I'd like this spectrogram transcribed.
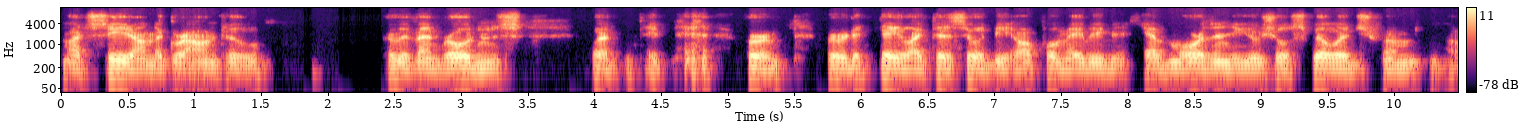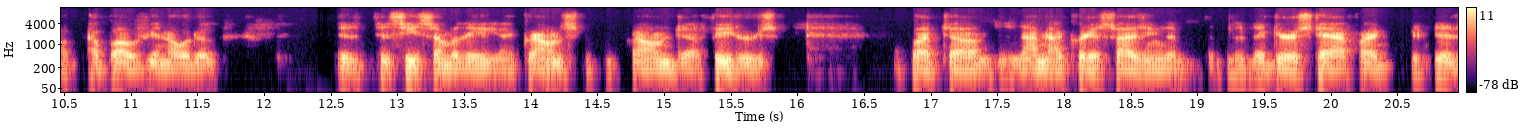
much seed on the ground to prevent rodents. But it, for, for a day like this, it would be helpful maybe to have more than the usual spillage from above, you know, to to, to see some of the grounds, ground uh, feeders. But um, I'm not criticizing the, the- the dear staff. I did,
